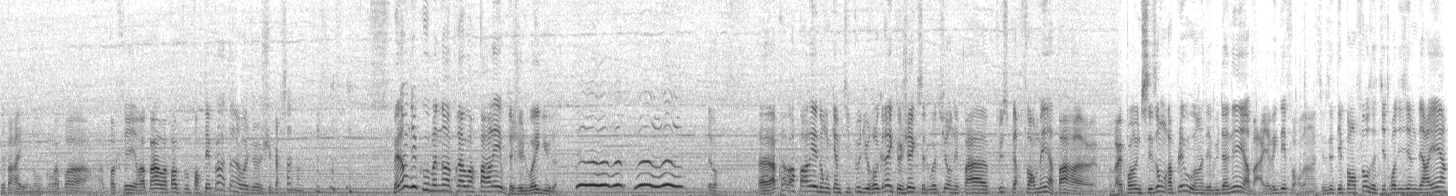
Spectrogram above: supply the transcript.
c'est pareil. Donc on va pas, pas on va pas, porter plainte, hein. Je, suis personne. Hein. Mais donc du coup, maintenant après avoir parlé, j'ai une voix aiguë là. C'est bon. Euh, après avoir parlé donc un petit peu du regret que j'ai que cette voiture n'ait pas plus performé, à part euh, bah, pendant une saison, rappelez-vous, hein, début d'année, ah bah, il y avait des Ford. Si vous n'étiez pas en Ford, vous étiez 3 dixièmes derrière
